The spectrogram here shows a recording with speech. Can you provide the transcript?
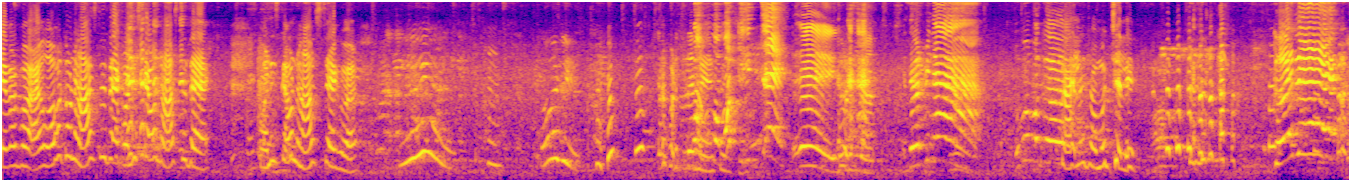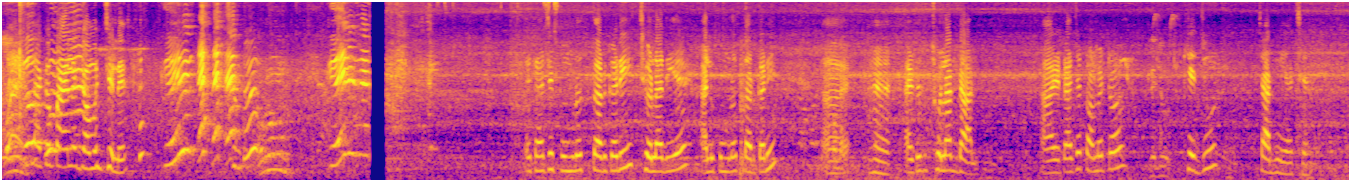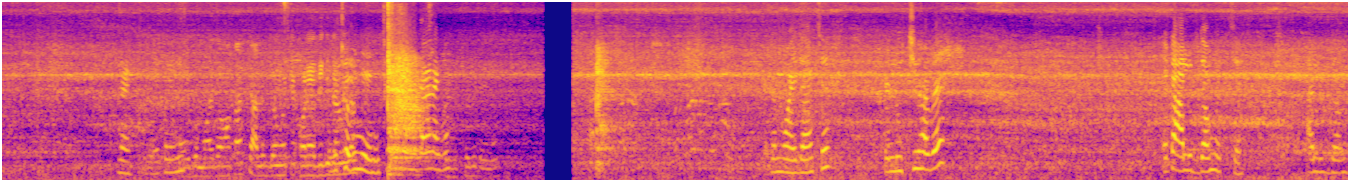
এবার ব- ও আবার কেমন হাসতে দেখ অনিস কেমন হাসতে দেখ। অনিস কেমন হাসছে একবার। ফটো তুলে নে এই না। ধরবি না। তাহলে জমজ ছেলে। জমজ এটা আছে কুমড়োর তরকারি ছোলা দিয়ে আলু কুমড়োর তরকারি আর হ্যাঁ আর এটা হচ্ছে ছোলার ডাল। আর এটা আছে টমেটো খেজুর। চাটনি আছে। ছবি নিয়ে নি ছবি নিয়ে নি দাঁড়ান একবার। এটা ময়দা আছে এটা লুচি হবে। এটা আলুর দম হচ্ছে। আলুর দম।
